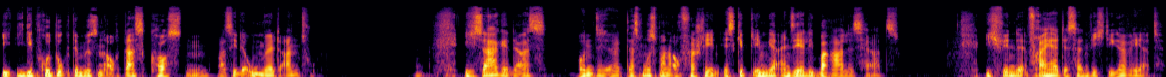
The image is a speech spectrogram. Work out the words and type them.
die Produkte müssen auch das kosten, was sie der Umwelt antun. Ich sage das, und äh, das muss man auch verstehen. Es gibt in mir ein sehr liberales Herz. Ich finde, Freiheit ist ein wichtiger Wert.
